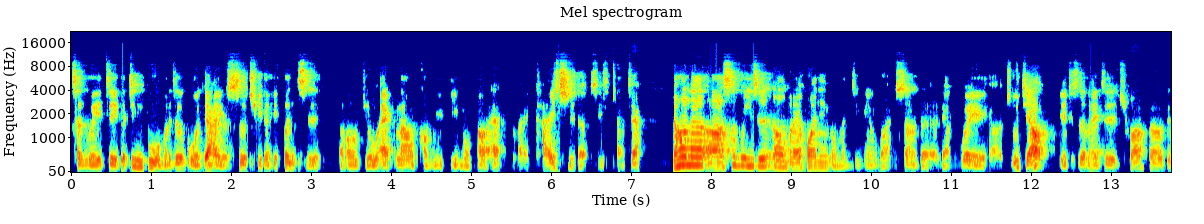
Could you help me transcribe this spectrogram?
成为这个进步我们的这个国家还有社区的一份子，然后由 Act Now Community Mobil App 来开始的，谢谢大家。然后呢，啊，事不宜迟，让我们来欢迎我们今天晚上的两位呃主角，也就是来自 Travel 的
